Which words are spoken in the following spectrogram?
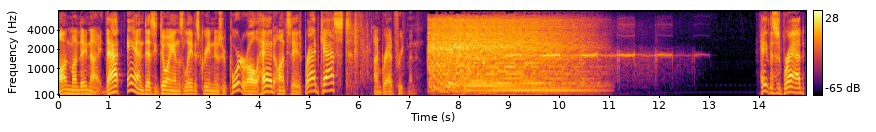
on Monday night. That and Desi Doyen's latest Green News report are all ahead on today's Bradcast. I'm Brad Friedman. Hey, this is Brad.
